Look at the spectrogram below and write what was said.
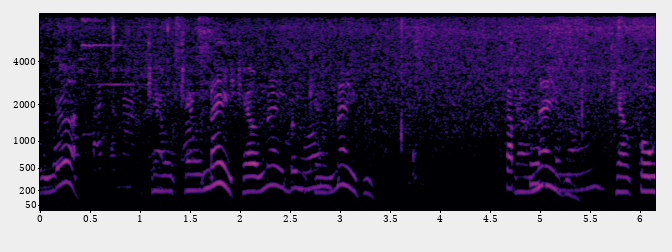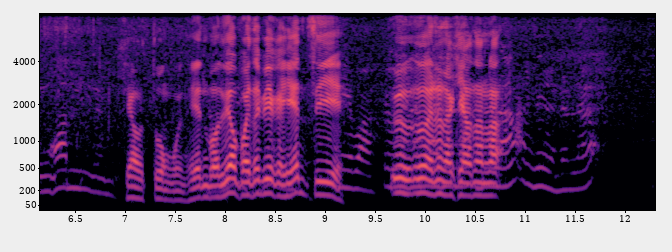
คุณเด้อ แถวแถวในแถวในเบิ่งแถวในพุ่นกับแถวผู้ในพุ่นแถวกงห้อมนี่นั่นเขียวตวงผลเห็นบ่เลี้ยวไปแตะพี่ก็เห็นสี่นี่บ่เออเออนั่นล่ะแขีวนั่นล่ะเออนั่นละเ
